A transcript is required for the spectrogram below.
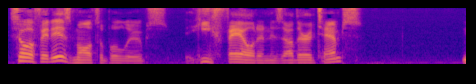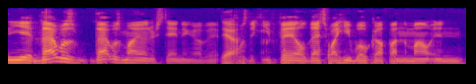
So if it is multiple loops, he failed in his other attempts. Yeah, that was that was my understanding of it. Yeah. was that he failed. That's why he woke up on the mountain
